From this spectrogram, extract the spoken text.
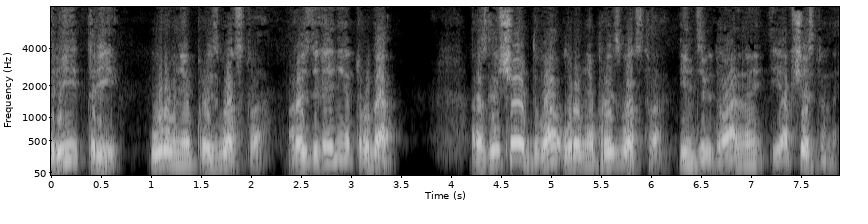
3.3. Уровня производства. Разделение труда. Различают два уровня производства – индивидуальный и общественный.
